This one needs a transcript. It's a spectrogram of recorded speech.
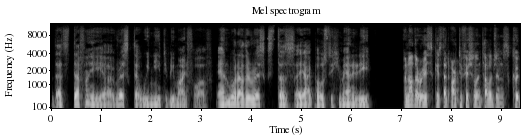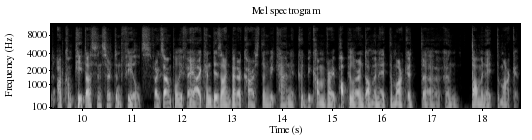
That's definitely a risk that we need to be mindful of. And what other risks does AI pose to humanity? Another risk is that artificial intelligence could outcompete us in certain fields. For example, if AI can design better cars than we can, it could become very popular and dominate the market uh, and dominate the market.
